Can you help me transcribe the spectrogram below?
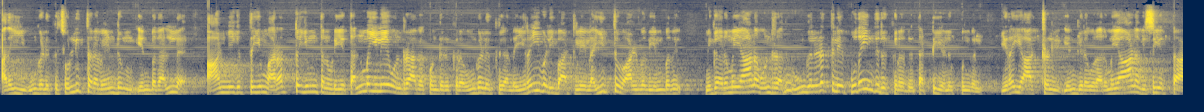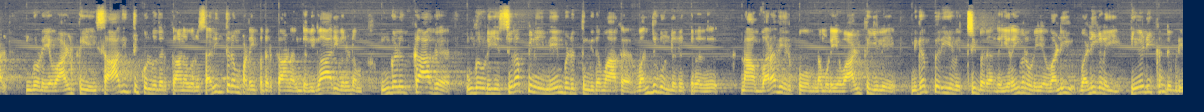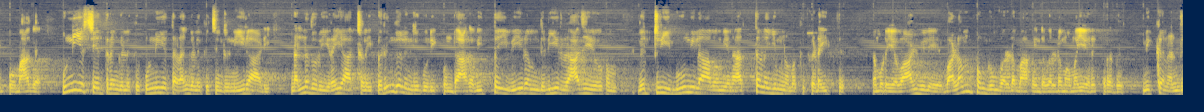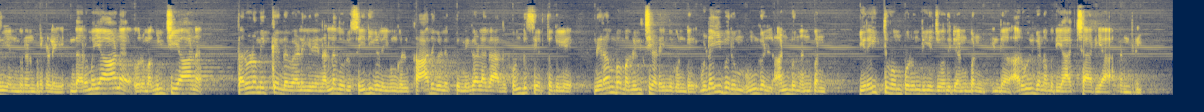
அதை உங்களுக்கு சொல்லித்தர வேண்டும் என்பதல்ல ஆன்மீகத்தையும் அறத்தையும் தன்னுடைய தன்மையிலே ஒன்றாக கொண்டிருக்கிற உங்களுக்கு அந்த இறை வழிபாட்டிலே லயித்து வாழ்வது என்பது மிக அருமையான ஒன்று. அது உங்களிடத்திலே புதைந்திருக்கிறது. தட்டி எழுப்புங்கள். இறை ஆற்றல் என்கிற ஒரு அருமையான விஷயத்தால் உங்களுடைய வாழ்க்கையை சாதித்துக் கொள்வதற்கான ஒரு சரித்திரம் படைப்பதற்கான இந்த விகாரி வருடம் உங்களுக்காக உங்களுடைய சிறப்பினை மேம்படுத்தும் விதமாக வந்து கொண்டிருக்கிறது. நாம் வரவேற்போம் நம்முடைய வாழ்க்கையிலே மிகப்பெரிய வெற்றி பெற அந்த இறைவனுடைய வழி வழிகளை தேடி கண்டுபிடிப்போமாக. புண்ணிய சேத்திரங்களுக்கு புண்ணிய தலங்களுக்கு சென்று நீராடி நல்லதொரு இறையாற்றலை பெறுங்கள் என்று கூறிக்கொண்டாக வித்தை வீரம் திடீர் ராஜயோகம் வெற்றி பூமி லாபம் என அத்தனையும் நமக்கு கிடைத்து நம்முடைய வாழ்விலே வளம் பொங்கும் வருடமாக இந்த வருடம் அமைய இருக்கிறது. மிக்க நன்றி அன்பு நண்பர்களே. இந்த அருமையான ஒரு மகிழ்ச்சியான தருணமிக்க இந்த வேளையிலே நல்லதொரு செய்திகளை உங்கள் காதுகளுக்கு மிக அழகாக கொண்டு சேர்த்ததிலே நிரம்ப மகிழ்ச்சி அடைந்து கொண்டு விடைபெறும் உங்கள் அன்பு நண்பன் இறைத்துவம் பொருந்திய ஜோதிட அன்பன் இந்த அருள் கணபதி ஆச்சாரியா. நன்றி.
